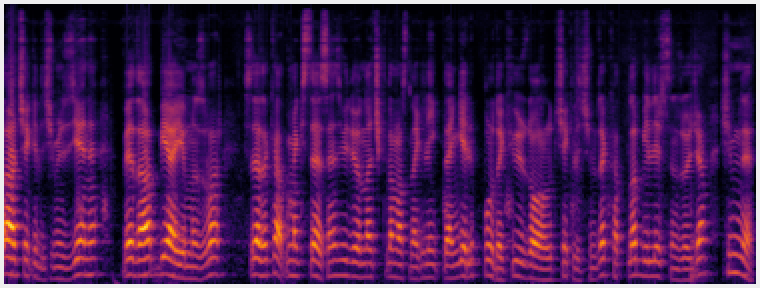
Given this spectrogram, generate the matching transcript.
Daha çekilişimiz yeni ve daha bir ayımız var. Sizler de katılmak isterseniz videonun açıklamasındaki linkten gelip buradaki 100 dolarlık çekilişimize katılabilirsiniz hocam. Şimdi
